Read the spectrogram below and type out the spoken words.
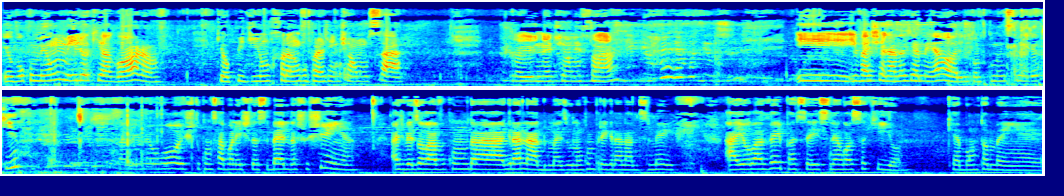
Eu vou comer um milho aqui agora, ó, que eu pedi um frango pra gente almoçar. Pra eu e Netinha almoçar. e, e vai chegar daqui a meia hora, então tô comendo esse milho aqui. Lavei meu rosto com sabonete da Cibele, da Xuxinha. Às vezes eu lavo com da Granado, mas eu não comprei Granado esse mês. Aí eu lavei e passei esse negócio aqui, ó. Que é bom também, é...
